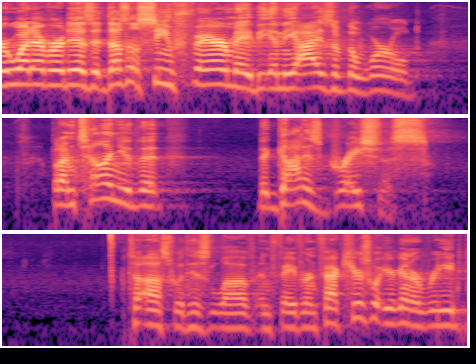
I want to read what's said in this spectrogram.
or whatever it is, it doesn't seem fair maybe in the eyes of the world. But I'm telling you that, that God is gracious to us with his love and favor. In fact, here's what you're going to read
